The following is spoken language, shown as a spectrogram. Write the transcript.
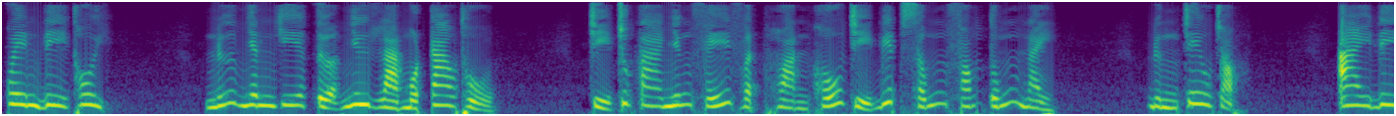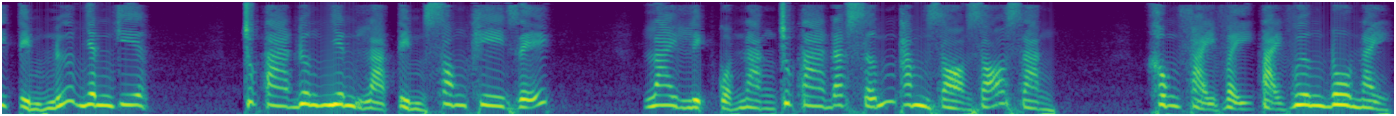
Quên đi thôi. Nữ nhân kia tựa như là một cao thủ. Chỉ chúng ta những phế vật hoàn khố chỉ biết sống phóng túng này. Đừng trêu chọc. Ai đi tìm nữ nhân kia. Chúng ta đương nhiên là tìm xong khi dễ. Lai lịch của nàng chúng ta đã sớm thăm dò rõ ràng. Không phải vậy tại vương đô này.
